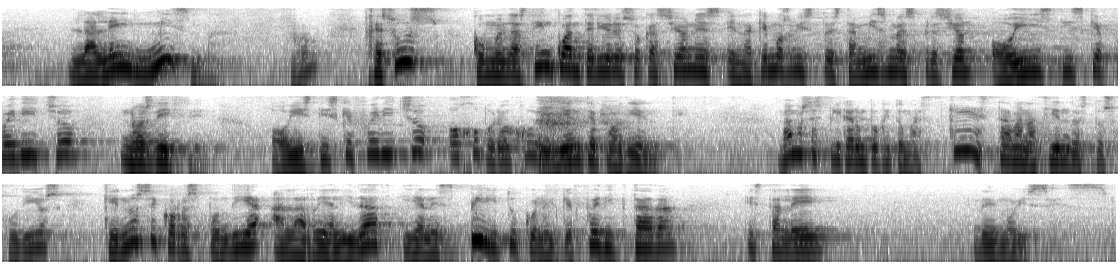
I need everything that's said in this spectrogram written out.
la ley misma. Jesús, como en las cinco anteriores ocasiones en las que hemos visto esta misma expresión, oístis que fue dicho, nos dice, oístis que fue dicho, ojo por ojo y diente por diente. Vamos a explicar un poquito más. ¿Qué estaban haciendo estos judíos que no se correspondía a la realidad y al espíritu con el que fue dictada esta ley de Moisés?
